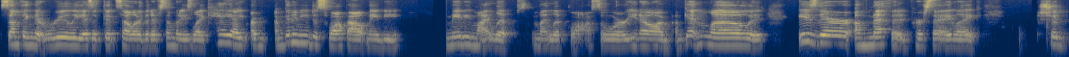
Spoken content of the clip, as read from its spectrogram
something that really is a good seller that if somebody's like, hey, I, I'm, I'm going to need to swap out maybe maybe my lips my lip gloss or you know I'm, I'm getting low is there a method per se like should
